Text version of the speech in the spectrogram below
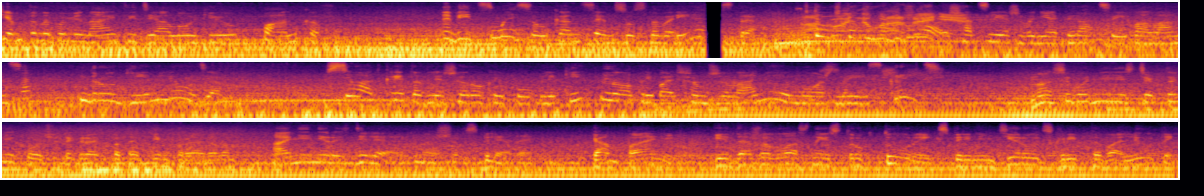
Чем-то напоминает идеологию панков. Ведь смысл консенсусного в доверяешь отслеживание операций и баланса другим людям. Все открыто для широкой публики, но при большом желании можно и скрыть. Но сегодня есть те, кто не хочет играть по таким правилам. Они не разделяют наши взгляды. Компании и даже властные структуры экспериментируют с криптовалютой,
